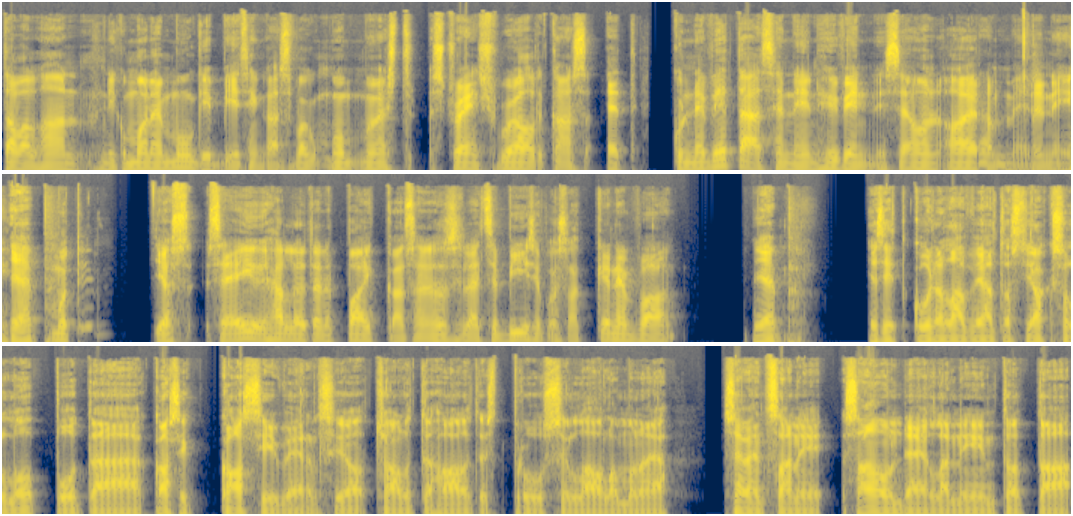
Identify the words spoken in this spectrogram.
tavallaan niin kuin monen munkin biisin kanssa, mun myös Strange World kanssa, että kun ne vetää sen niin hyvin, niin se on Iron Maideni. Jep. Mutta jos se ei ole ihan löytänyt paikkaansa, niin se on silleen, että se biisi voisi olla kenen vaan. Jep. Ja sitten kuunnellaan vielä tuossa jakson loppuun tämä 88-versio Charlotte Hartist Brucein laulamana ja Seventh Sunny soundeilla, niin tota,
